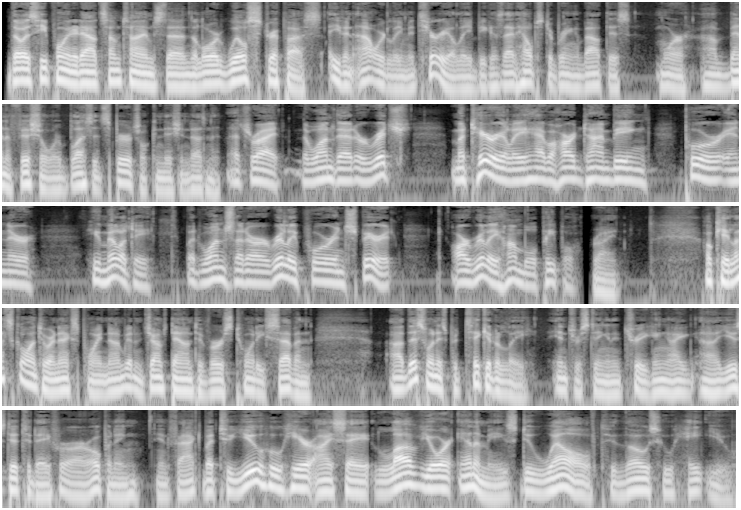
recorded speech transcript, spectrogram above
Though, as he pointed out, sometimes the, the Lord will strip us, even outwardly, materially, because that helps to bring about this more uh, beneficial or blessed spiritual condition, doesn't it? That's right. The ones that are rich materially have a hard time being poor in their humility, but ones that are really poor in spirit are really humble people. Right. Okay, let's go on to our next point. Now I'm going to jump down to verse 27. Uh, this one is particularly interesting and intriguing. I uh, used it today for our opening, in fact. But to you who hear, I say, love your enemies, do well to those who hate you.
